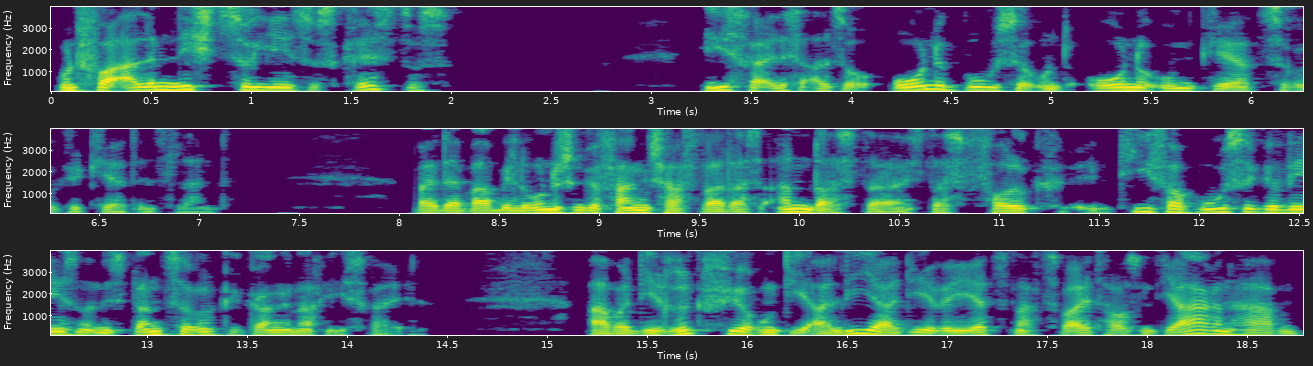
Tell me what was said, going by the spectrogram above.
und vor allem nicht zu Jesus Christus. Israel ist also ohne Buße und ohne Umkehr zurückgekehrt ins Land. Bei der babylonischen Gefangenschaft war das anders. Da ist das Volk in tiefer Buße gewesen und ist dann zurückgegangen nach Israel. Aber die Rückführung, die Aliyah, die wir jetzt nach 2000 Jahren haben,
